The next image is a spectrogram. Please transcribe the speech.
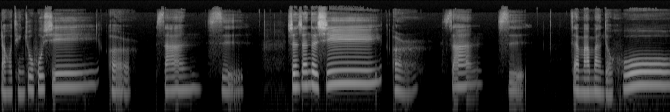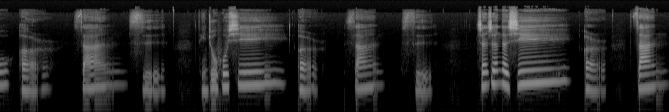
然后停住呼吸，二、三、四，深深的吸，二、三、四，再慢慢的呼，二、三、四，停住呼吸，二、三、四，深深的吸，二、三、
